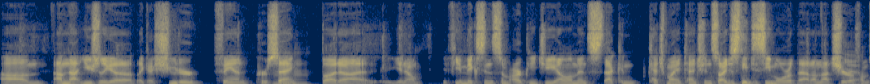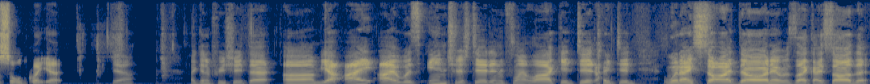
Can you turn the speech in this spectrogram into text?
Um, I'm not usually a like a shooter fan per se, Mhm. but uh, you know, if you mix in some RPG elements, that can catch my attention. So I just need to see more of that. I'm not sure if I'm sold quite yet. Yeah, I can appreciate that. Um, yeah, I I was interested in Flintlock. It did I did when I saw it though, and it was like I saw the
